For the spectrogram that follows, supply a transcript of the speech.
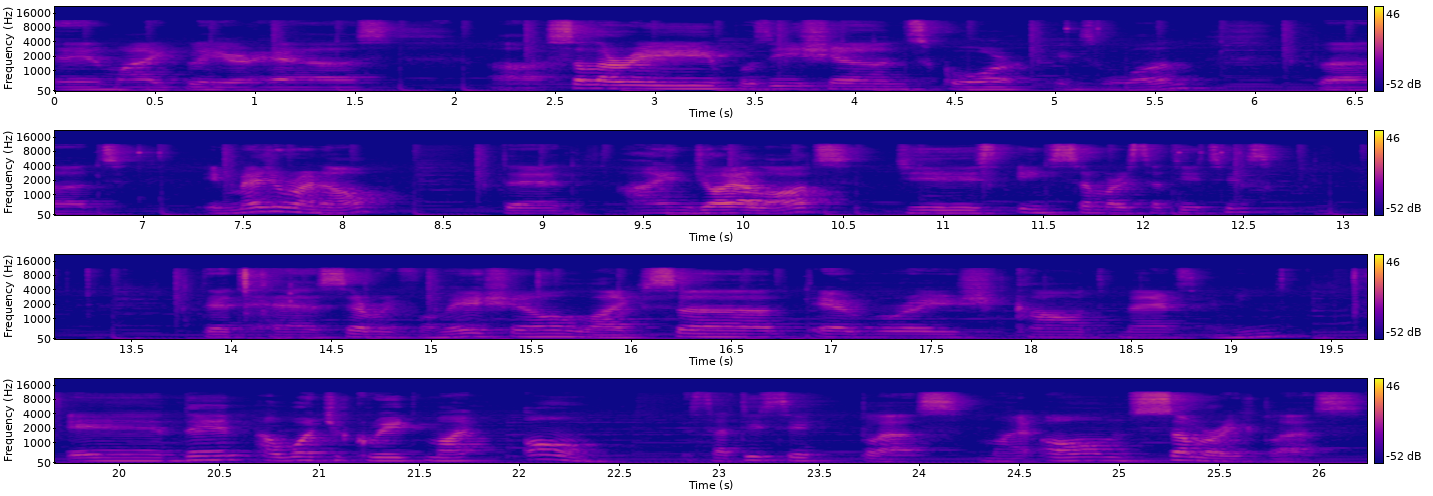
and my player has uh, salary, position, score, and so on. But imagine right now that I enjoy a lot this int summary statistics that has several information like sun, average, count, max, I mean. And then I want to create my own statistic class, my own summary class.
